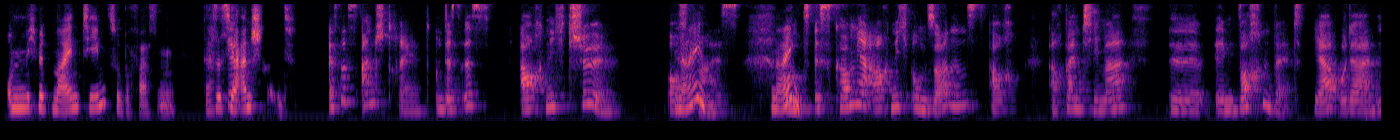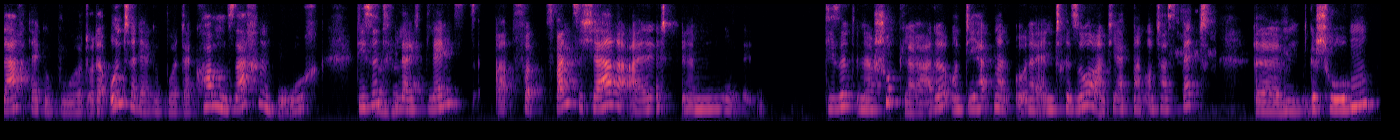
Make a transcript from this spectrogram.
um mich mit meinen Themen zu befassen. Das ist ja ja. anstrengend. Es ist anstrengend und es ist auch nicht schön, Nein, oftmals. nein. Und es kommen ja auch nicht umsonst, auch, auch beim Thema äh, im Wochenbett, ja, oder nach der Geburt oder unter der Geburt, da kommen Sachen hoch, die sind Mhm. vielleicht längst äh, vor 20 Jahre alt, ähm, die sind in der Schublade und die hat man, oder im Tresor und die hat man unters Bett ähm, geschoben.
